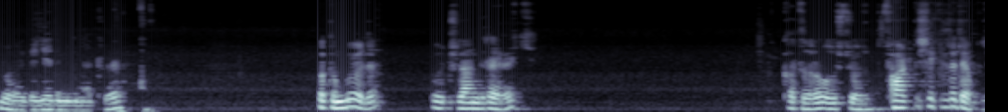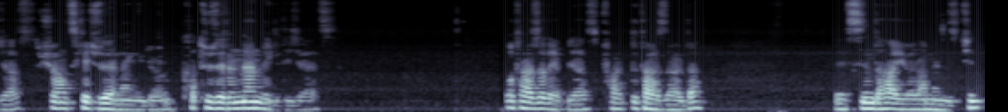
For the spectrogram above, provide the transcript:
burayı da 7 mm Bakın böyle ölçülendirerek katıları oluşturuyoruz. Farklı şekilde de yapacağız. Şu an sketch üzerinden gidiyorum. Kat üzerinden de gideceğiz. O tarzda da yapacağız. Farklı tarzlarda. Ve sizin daha iyi öğrenmeniz için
